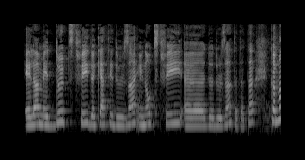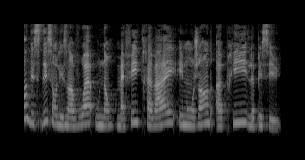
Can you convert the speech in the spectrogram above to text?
Elle a mes deux petites filles de 4 et 2 ans une autre petite fille euh, de 2 ans. Comment décider si on les envoie ou non? Ma fille travaille et mon gendre a pris le PCU.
